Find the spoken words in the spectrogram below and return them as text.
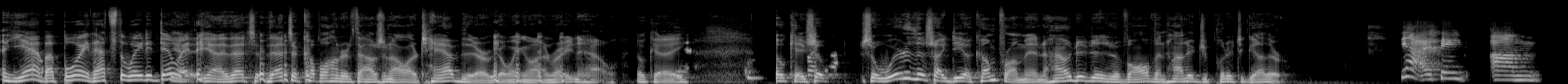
Yeah, but boy, that's the way to do yeah, it. yeah, that's that's a couple hundred thousand dollar tab there going on right now. Okay. Yeah. Okay, but, so so where did this idea come from and how did it evolve and how did you put it together? Yeah, I think um,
